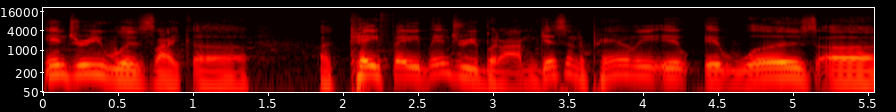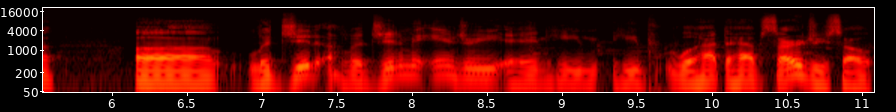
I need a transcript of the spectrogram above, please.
injury was like a, a kayfabe injury, but I'm guessing apparently it it was uh uh legit a legitimate injury and he he will have to have surgery so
